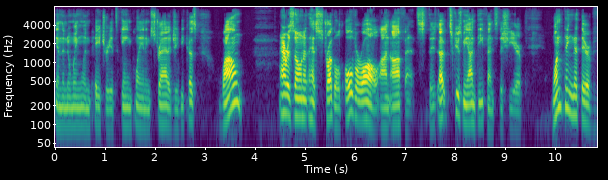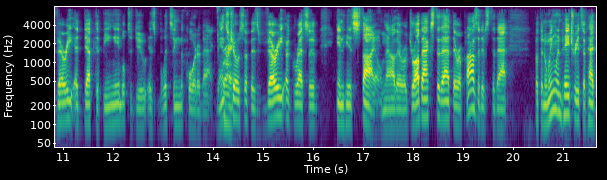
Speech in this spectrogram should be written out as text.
in the New England Patriots game planning strategy because while Arizona has struggled overall on offense, uh, excuse me, on defense this year, one thing that they're very adept at being able to do is blitzing the quarterback. Vance right. Joseph is very aggressive in his style. Now, there are drawbacks to that, there are positives to that, but the New England Patriots have had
